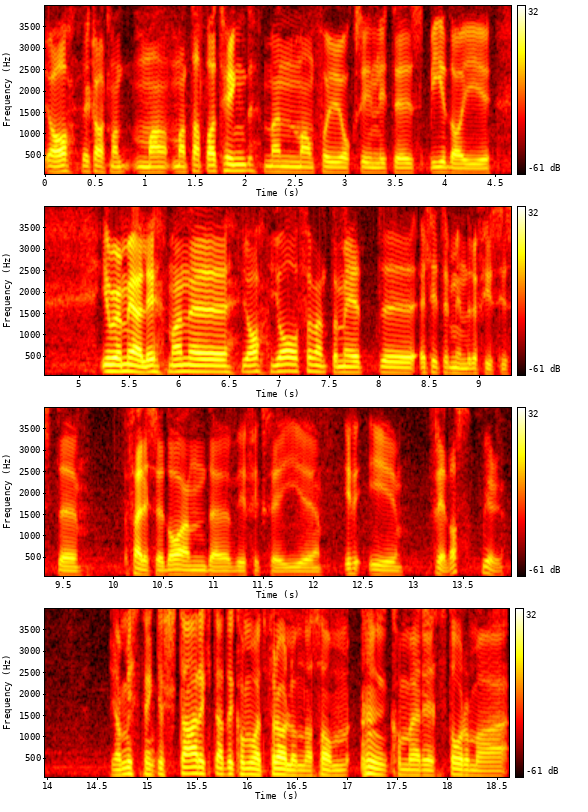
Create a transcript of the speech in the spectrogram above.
ja, det är klart man, man, man tappar tyngd, men man får ju också in lite speed då i, i Remieli. Men eh, ja, jag förväntar mig ett, ett lite mindre fysiskt Färjestad idag än det vi fick se i, i, i fredags. Blir det. Jag misstänker starkt att det kommer att vara ett Frölunda som kommer storma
